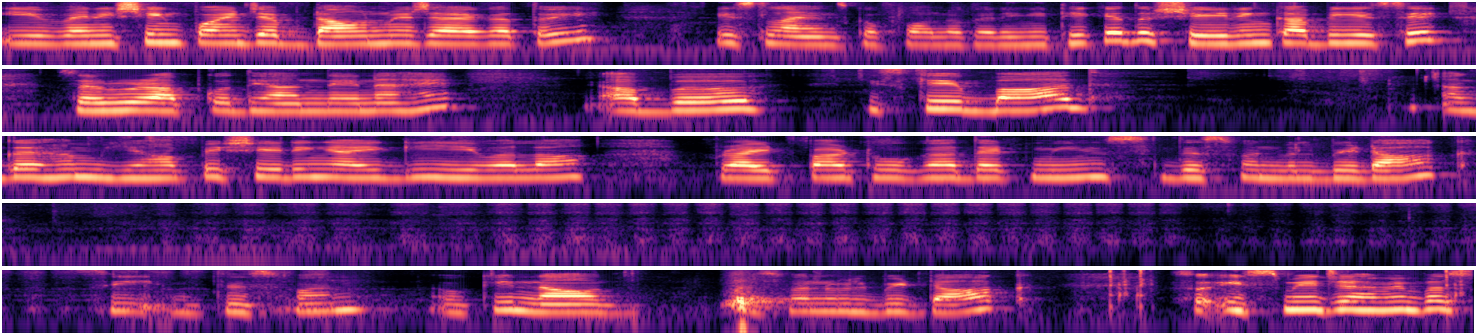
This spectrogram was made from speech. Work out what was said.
ये वेनिशिंग पॉइंट जब डाउन में जाएगा तो ये इस लाइंस को फॉलो करेंगे, ठीक है? तो शेडिंग का भी इसे ज़रूर आपको ध्यान देना है। अब इसके बाद अगर हम यहाँ पे शेडिंग आएगी, ये वाला ब्राइट पार्ट होगा that means this one will be dark see this one okay now this one will be dark so इसमें जो हमें बस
